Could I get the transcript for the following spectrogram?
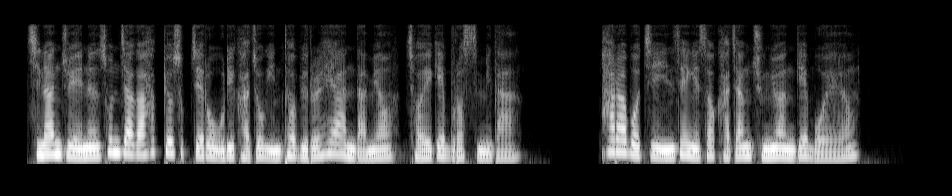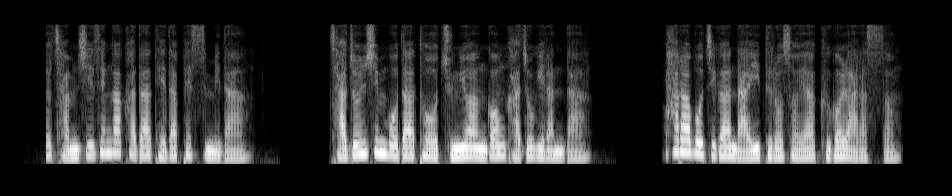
지난주에는 손자가 학교 숙제로 우리 가족 인터뷰를 해야 한다며 저에게 물었습니다. 할아버지 인생에서 가장 중요한 게 뭐예요? 잠시 생각하다 대답했습니다. 자존심보다 더 중요한 건 가족이란다. 할아버지가 나이 들어서야 그걸 알았어.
